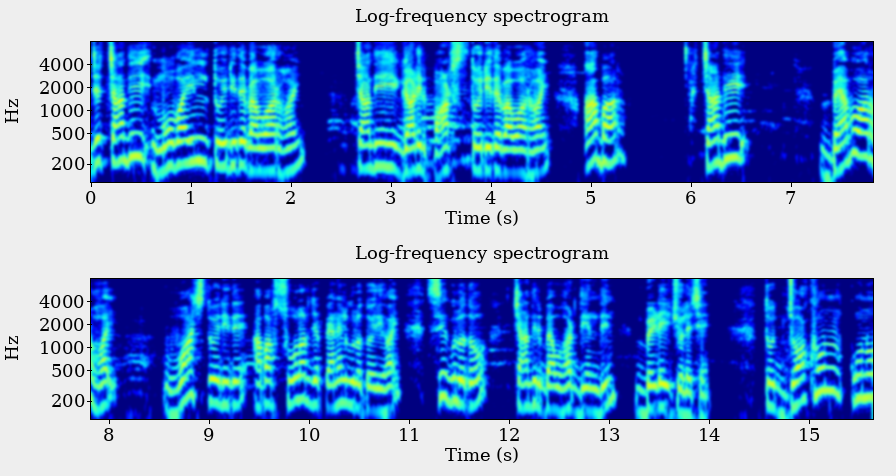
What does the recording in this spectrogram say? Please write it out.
যে চাঁদি মোবাইল তৈরিতে ব্যবহার হয়, চাঁদি গাড়ির পার্টস তৈরিতে ব্যবহার হয়, আবার চাঁদি ব্যবহার হয় ওয়াচ তৈরিতে, আবার সোলার যে প্যানেলগুলো তৈরি হয়, সেগুলোতেও চাঁদির ব্যবহার দিন দিন বেড়েই চলেছে। তো যখন কোনো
